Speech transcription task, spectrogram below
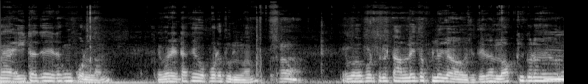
না এইটা যে এরকম করলাম এবার এটাকে ওপরে তুললাম। হ্যাঁ। এবার ওপরে তুলে টানলেই তো খুলে যাওয়া উচিত। এটা লক কি করে হয়ে গেল?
